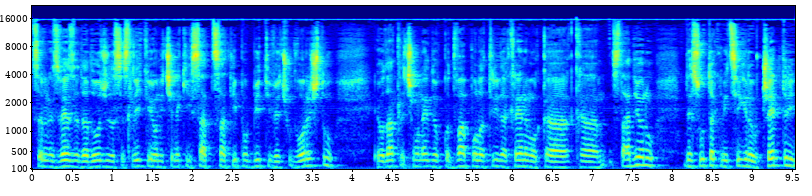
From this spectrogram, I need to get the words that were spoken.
Crvene zvezde da dođu da se slikaju, oni će nekih sat, sat i po biti već u dvorištu. E, odatle ćemo negde oko 2, pola, 3 da krenemo ka, ka stadionu, gde se utakmice igra u 4,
